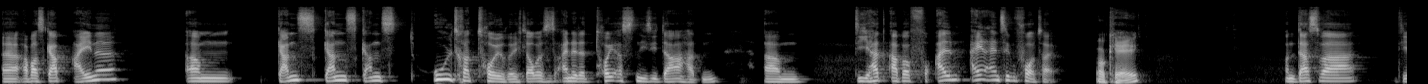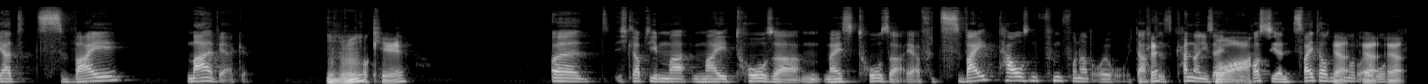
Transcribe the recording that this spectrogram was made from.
Äh, aber es gab eine ähm, ganz, ganz, ganz ultra teure. Ich glaube, es ist eine der teuersten, die sie da hatten. Ähm, die hat aber vor allem einen einzigen Vorteil. Okay. Und das war, die hat zwei Malwerke. Mhm. Okay. Äh, ich glaube, die Ma Maitosa, Maistosa, ja, für 2500 Euro. Ich dachte, Okay. das kann doch nicht sein. Boah. Kostet ja Ja, 2500 ja, Euro. ja.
